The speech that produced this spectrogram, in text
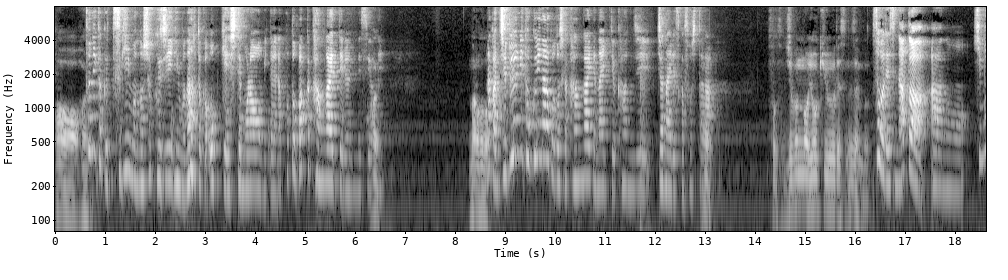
ああ、はいと。にかく次の食事にもなんとか OK してもらおうみたいなことばっか考えてるんですよね。はいなるほど。なんか自分に得になることしか考えてないっていう感じじゃないですか、そしたら。はいそうですね。自分の要求ですね、全部。そうですね。あとは、あの、気持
